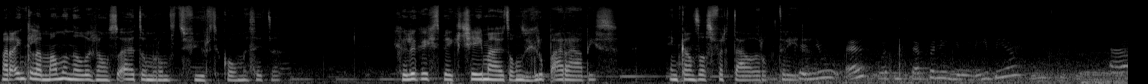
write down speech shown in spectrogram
Maar enkele mannen nodigen ons uit om rond het vuur te komen zitten. Gelukkig spreekt Shema uit onze groep Arabisch en kan ze als vertaler optreden. Can you ask what is happening in Libya? Uh,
